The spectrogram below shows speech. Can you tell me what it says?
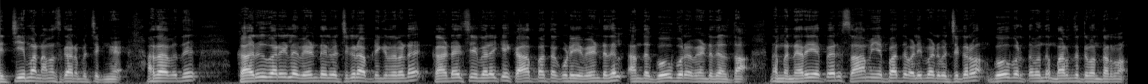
நிச்சயமாக நமஸ்காரம் வச்சுக்கோங்க. அதாவது கருவறையில் வேண்டுதல் வச்சுக்கிறோம் அப்படிங்கிறத விட கடைசி வரைக்கும் காப்பாற்றக்கூடிய வேண்டுதல் அந்த கோபுர வேண்டுதல் தான். நம்ம நிறைய பேர் சாமியை பார்த்து வழிபாடு வச்சுக்கிறோம் கோபுரத்தை வந்து மறந்துட்டு வந்துடுறோம்.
